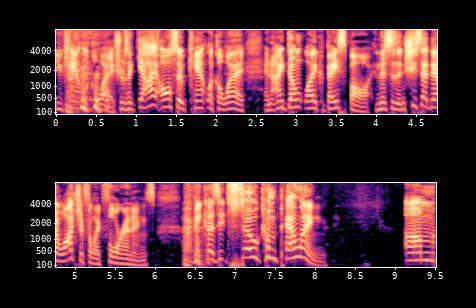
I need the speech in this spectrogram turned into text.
You can't look away." She was like, "Yeah, I also can't look away, and I don't like baseball." And this is, and she sat down and watched it for like four innings because it's so compelling. Um,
